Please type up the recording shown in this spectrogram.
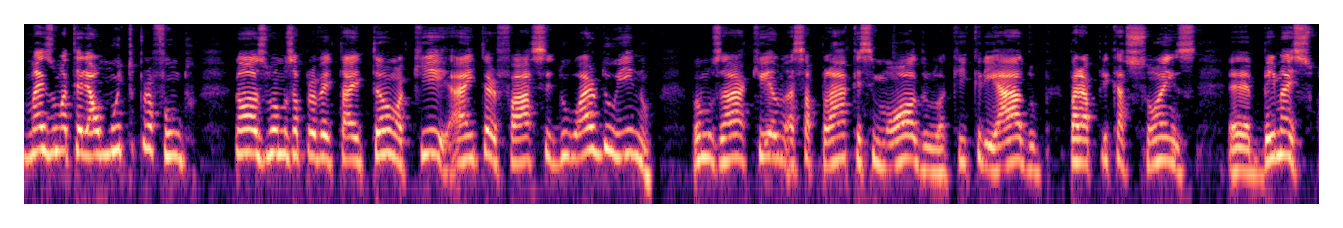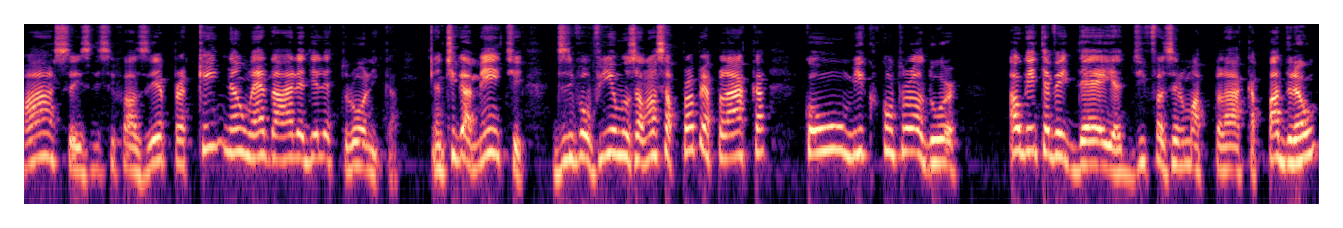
mas um material muito profundo. Nós vamos aproveitar então aqui a interface do Arduino. Vamos usar aqui essa placa, esse módulo aqui criado para aplicações é, bem mais fáceis de se fazer para quem não é da área de eletrônica. Antigamente, desenvolvíamos a nossa própria placa com um microcontrolador. Alguém teve a ideia de fazer uma placa padrão,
